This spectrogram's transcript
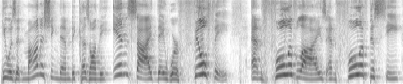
He was admonishing them because on the inside they were filthy and full of lies and full of deceit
